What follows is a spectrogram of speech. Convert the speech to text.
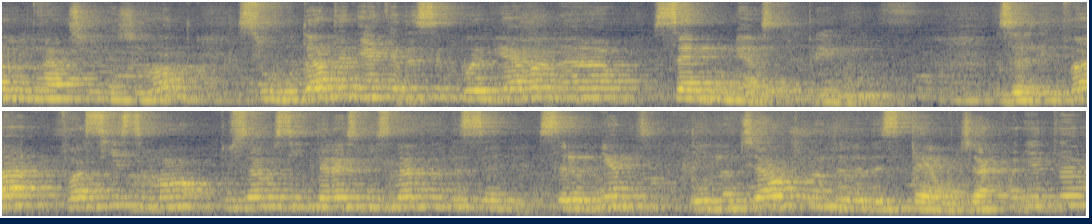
-по начин на живот. Свободата някъде се появява на седмо място, примерно. Заради това, това си е само по себе си интересно изследване да се сравнят от началото на 90-те очакванията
